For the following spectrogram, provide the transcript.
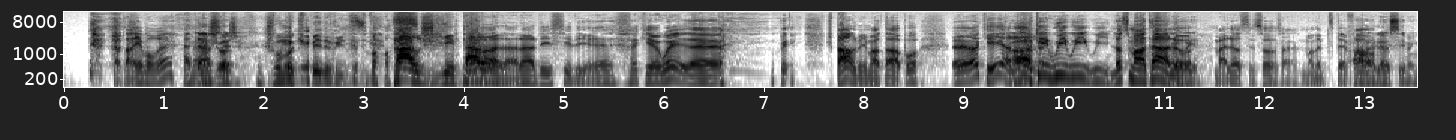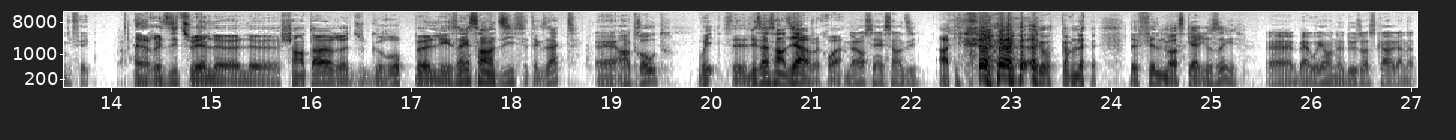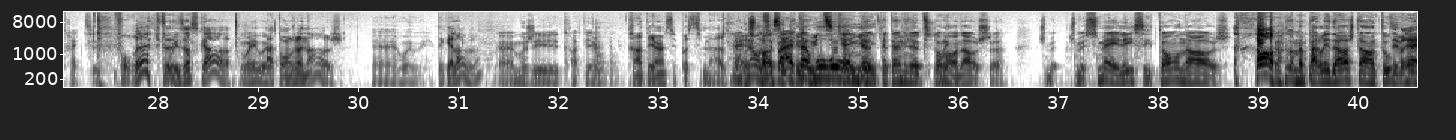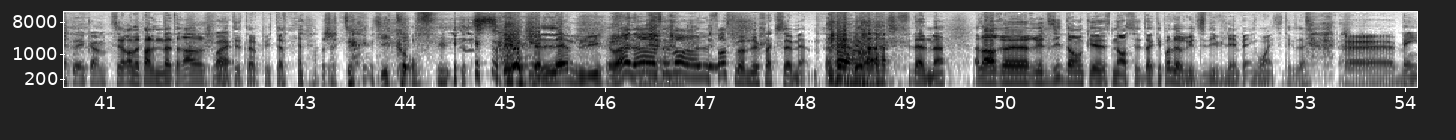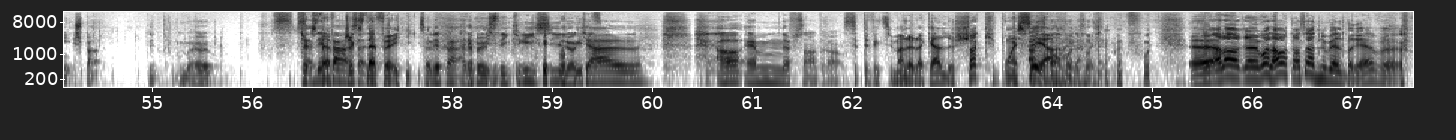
T'entends rien pour vrai? Attends, Non, je vais, c'est- je vais m'occuper de Rudy. Bon. Parle, Julien, Oh parle. là là, décidé. Fait que, ouais. Euh... je parle, mais il m'entend pas. Euh, ok, alors. Ah, ok, oui, oui, oui. Là, tu m'entends, là. Ah oui. Ben là, c'est ça, ça demande un petit effort. Ah, là, c'est magnifique. Bon. Euh, Rudy, tu es le, le chanteur du groupe Les Incendies, c'est exact? Euh, entre autres, Oui, c'est Les Incendiaires, je crois. non, non, c'est incendie. Ah, ok. Comme le, le film oscarisé. Euh, ben oui, on a deux Oscars à notre actif. Pour vrai, t'as Oui. des Oscars? Oui, oui. À ton jeune âge? Euh, oui, oui. T'as quel âge, là? Euh, moi, j'ai 31. 31, c'est pas si mal. Ben, moi, je non, pensais c'est pas- que attends, wow, minute, attends, une minute, c'est pas mon âge, ça. Je me, je me suis mêlé, c'est ton âge. Oh! on a parlé d'âge tantôt. C'est vrai. comme... C'est vrai, on a parlé de notre âge. Ouais, Ouais. t'es un mélangé. Il est confus. je l'aime, lui. ouais, non, c'est bon. Je pense qu'il va venir chaque semaine. Finalement. Alors, euh, Rudy, donc, euh, non, c'est, donc, t'es pas le Rudy des vilains pingouins, c'est exact? Euh, ben, je pense... euh, Check ta- dépend. check ça- ta feuille. Ça dépend. Attends un peu, c'est écrit ici, local AM930. C'est effectivement le local de choc.ca. Ah, voilà. Euh, alors, euh, voilà, on va commencer à la nouvelle brève.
